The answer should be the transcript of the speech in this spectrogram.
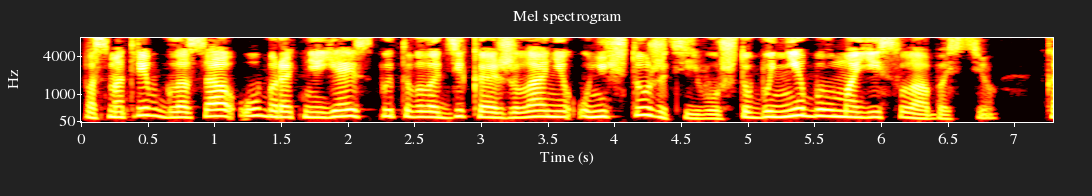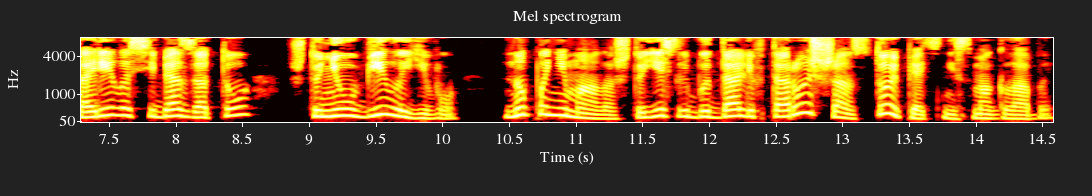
Посмотрев в глаза оборотня, я испытывала дикое желание уничтожить его, чтобы не был моей слабостью. Корила себя за то, что не убила его, но понимала, что если бы дали второй шанс, то опять не смогла бы.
